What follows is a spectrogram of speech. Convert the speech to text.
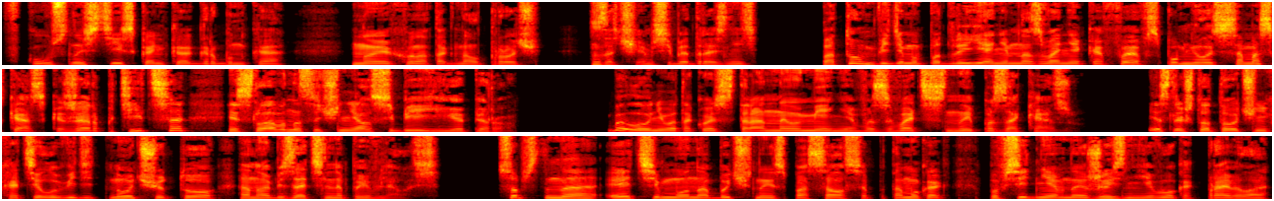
вкусности из конька-горбунка, но их он отогнал прочь. Зачем себя дразнить? Потом, видимо, под влиянием названия кафе, вспомнилась сама сказка «Жар-птица», и Слава насочинял себе ее перо. Было у него такое странное умение вызывать сны по заказу. Если что-то очень хотел увидеть ночью, то оно обязательно появлялось. Собственно, этим он обычно и спасался, потому как повседневная жизнь его, как правило,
